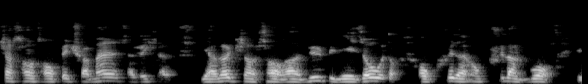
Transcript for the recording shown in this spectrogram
se sont trompés de chemin, il y en a qui se sont rendus, puis les autres ont couché dans, ont couché dans le bois.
